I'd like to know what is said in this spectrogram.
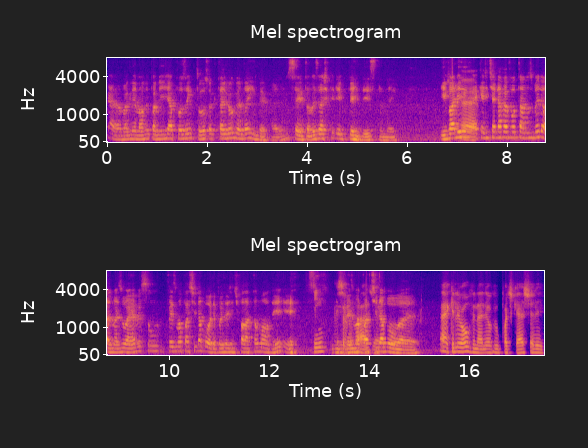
Cara, o Wagner Love pra mim já aposentou, só que tá jogando ainda, cara. Não sei, talvez eu acho que ele perdesse também. E vale é. é. que a gente ainda vai votar nos melhores, mas o Everson fez uma partida boa. Depois a gente falar tão mal dele, sim, ele fez é verdade, uma partida é. boa. É. é. que ele ouve, né? Ele ouve o podcast, ele.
